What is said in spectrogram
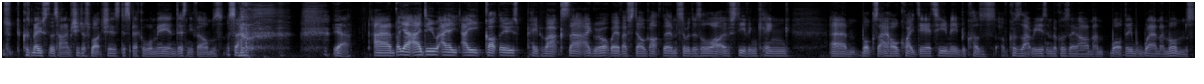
because most of the time she just watches Despicable Me and Disney films. So, yeah. Um, but yeah, I do. I, I got those paperbacks that I grew up with. I've still got them. So there's a lot of Stephen King um, books I hold quite dear to me because because of that reason. Because they are my well, they were my mum's.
